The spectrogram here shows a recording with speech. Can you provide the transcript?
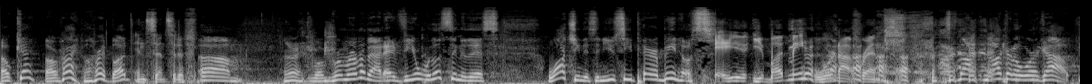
Okay. All right. All right, Bud. Insensitive. Um, all right. Well, remember that. If you're listening to this, watching this, and you see Perebijnos, you, you bud me? We're not friends. it's not, not going to work out.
